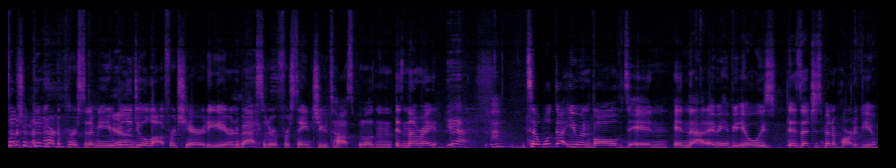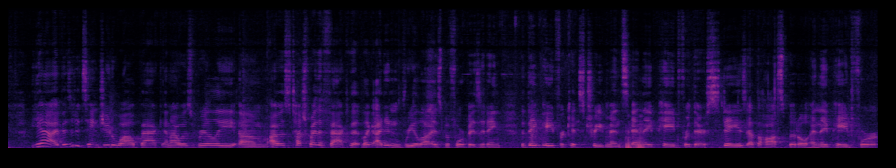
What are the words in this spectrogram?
such a good-hearted person. I mean, you Yeah. really do a lot for charity. You're an ambassador for St. Jude's Hospital, isn't isn't that right? yeah. mhm. So, what got you involved in in that? I mean, have you always has that just been a part of you? Yeah, I visited St. Jude a while back, and I was really, um, I was touched by the fact that, like, I didn't realize before visiting that they paid for kids' treatments, and they paid for their stays at the hospital, and they paid for,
